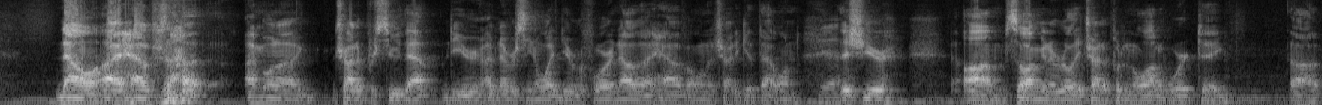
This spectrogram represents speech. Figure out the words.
now I have. I'm gonna try to pursue that deer. I've never seen a white deer before, and now that I have, I want to try to get that one Yeah. this year. Um, so I'm gonna really try to put in a lot of work to uh,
